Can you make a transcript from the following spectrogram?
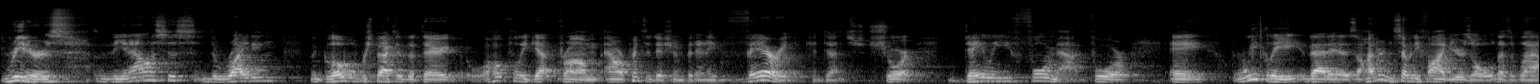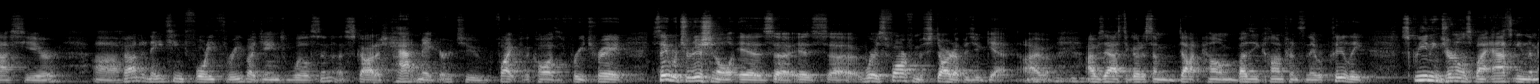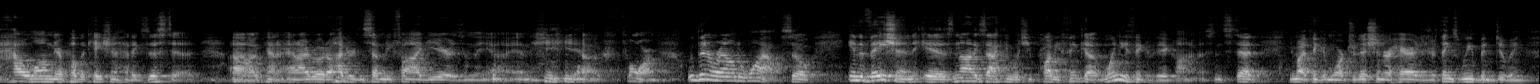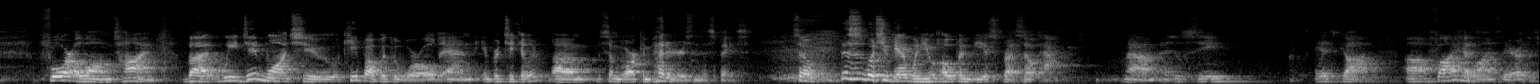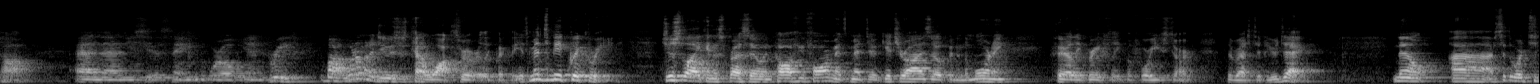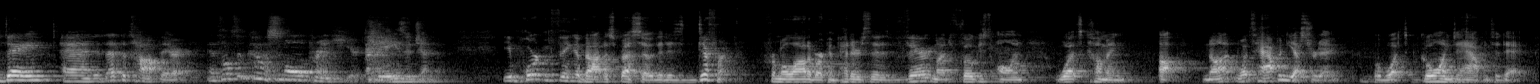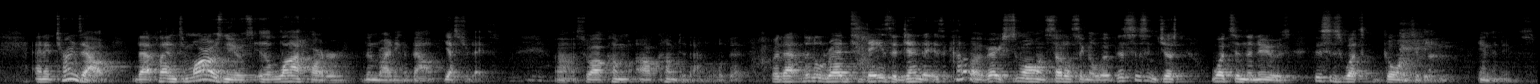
readers the analysis, the writing, the global perspective that they hopefully get from our print edition, but in a very condensed, short, daily format for a weekly that is 175 years old as of last year. Uh, founded in 1843 by James Wilson, a Scottish hat maker, to fight for the cause of free trade. To say we're traditional is, uh, is uh, we're as far from a startup as you get. I, I was asked to go to some dot com buzzy conference, and they were clearly screening journalists by asking them how long their publication had existed. Uh, kind of, and I wrote 175 years in the, uh, in the uh, form. We've been around a while. So innovation is not exactly what you probably think of when you think of The Economist. Instead, you might think of more tradition or heritage or things we've been doing for a long time. But we did want to keep up with the world and, in particular, um, some of our competitors in this space. So this is what you get when you open the Espresso app. Um, as you'll see, it's got uh, five headlines there at the top, and then you see this thing, the world in brief. But what I'm going to do is just kind of walk through it really quickly. It's meant to be a quick read. Just like an espresso and coffee form, it's meant to get your eyes open in the morning fairly briefly before you start the rest of your day. Now, uh, I've said the word today, and it's at the top there, and it's also kind of small print here, today's agenda. The important thing about espresso that is different from a lot of our competitors that is very much focused on what's coming up, not what's happened yesterday, but what's going to happen today. And it turns out that planning tomorrow's news is a lot harder than writing about yesterday's. Uh, so I'll come, I'll come to that a little bit. But that little red today's agenda is kind of a very small and subtle signal that this isn't just what's in the news, this is what's going to be in the news.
